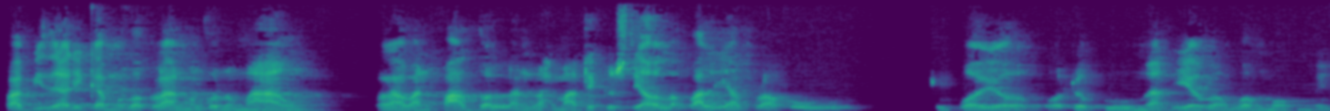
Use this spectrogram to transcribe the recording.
Fabidzalika moko kelan mengkono mau lawan fadl lan rahmat Gusti Allah. Fal yafrahu. Supaya padha bunga ya wong-wong mukmin.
